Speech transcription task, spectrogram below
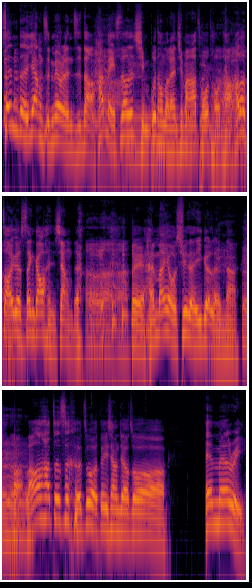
真的样子没有人知道。他每次都是请不同的人去帮他脱头套，他都找一个身高很像的，对，还蛮有趣的一个人呐。好，然后他这次合作的对象叫做 Amerie。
